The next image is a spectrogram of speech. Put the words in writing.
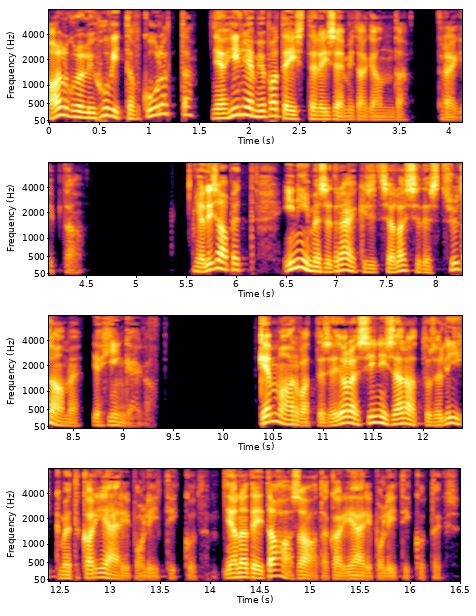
algul oli huvitav kuulata ja hiljem juba teistele ise midagi anda räägib ta. ja lisab, et inimesed rääkisid seal asjadest südame ja hingega. Gemma arvates ei ole Sinise Äratuse liikmed karjääripoliitikud ja nad ei taha saada karjääripoliitikuteks.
